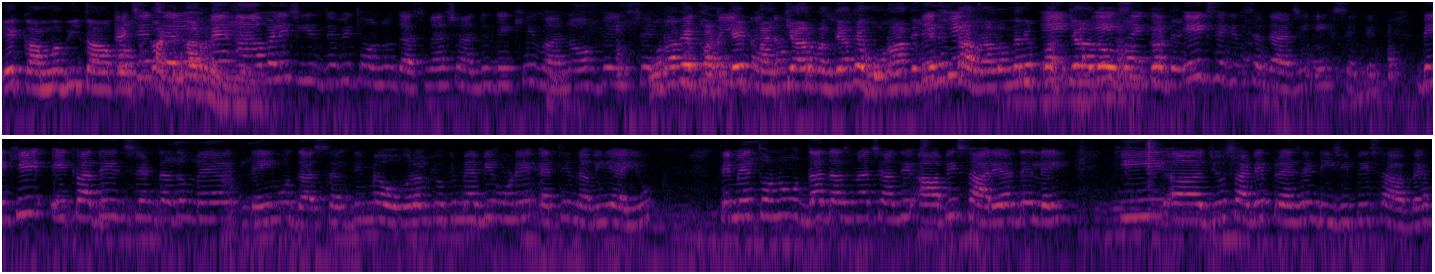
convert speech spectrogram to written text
ਇਹ ਕੰਮ ਵੀ ਤਾਂ ਆਪਾਂ ਅੱਛਾ ਘੱਟ ਚਲੋ ਕਰ ਮੈਂ ਆ ਵਾਲੀ ਚੀਜ਼ ਦੇ ਵੀ ਤੁਹਾਨੂੰ ਦੱਸਣਾ ਚਾਹੁੰਦੀ ਦੇਖੀ ਵਨ ਆਫ ਦੇ ਇਨਸੀਡੈਂਟ ਉਹਨਾਂ ਦੇ ਫੜ ਕੇ ਪੰਜ ਚਾਰ ਬੰਦਿਆਂ ਦੇ ਹੋਰਾਂ ਤੇ ਜਿਹੜੇ ਧਰਨਾ ਲਾਉਂਦੇ ਨੇ ਪਰਚਾ ਦੋ ਬੰਕਰ ਤੇ। ਇੱਕ ਸੈਕਿੰਡ ਸਰਦਾਰ ਜੀ ਇੱਕ ਸੈਕਿੰਡ ਦੇਖिए ਇੱਕ ਆਦੇ ਇਨਸੀਡੈਂਟ ਦਾ ਤਾਂ ਮੈਂ ਨਹੀਂ ਉਹ ਦੱਸ ਸਕਦੀ ਮੈਂ ਓਵਰਆਲ ਕਿਉਂਕਿ ਮੈਂ ਵੀ ਹੁਣੇ ਇੱਥੇ ਨਵੀਂ ਆਈ ਹੂੰ। ਤੇ ਮੈਂ ਤੁਹਾਨੂੰ ਉਦਾਂ ਦੱਸਣਾ ਚਾਹੁੰਦੀ ਆ ਵੀ ਸਾਰਿਆਂ ਦੇ ਲਈ ਕਿ ਜੋ ਸਾਡੇ ਪ੍ਰੈਜ਼ੈਂਟ ਡੀਜੀਪੀ ਸਾਹਿਬ ਹੈ,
